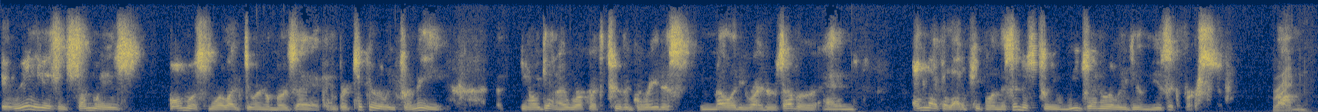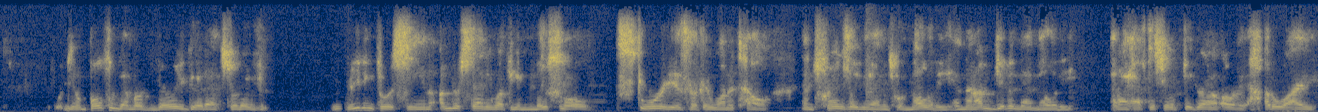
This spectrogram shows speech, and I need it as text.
It really is, in some ways, almost more like doing a mosaic. And particularly for me, you know, again, I work with two of the greatest melody writers ever, and unlike a lot of people in this industry, we generally do music first Right. Um, you know, both of them are very good at sort of reading through a scene, understanding what the emotional story is that they want to tell and translating that into a melody. And then I'm given that melody and I have to sort of figure out, all right, how do I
